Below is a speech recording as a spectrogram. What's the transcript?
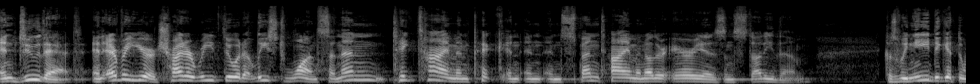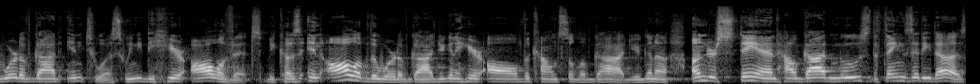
And do that. And every year, try to read through it at least once, and then take time and pick and, and, and spend time in other areas and study them. Because we need to get the Word of God into us. We need to hear all of it. Because in all of the Word of God, you're going to hear all the counsel of God. You're going to understand how God moves, the things that He does,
